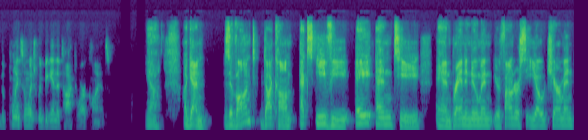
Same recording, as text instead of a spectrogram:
the points in which we begin to talk to our clients. Yeah. Again, Xevant.com, X E V A N T, and Brandon Newman, your founder, CEO, chairman.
